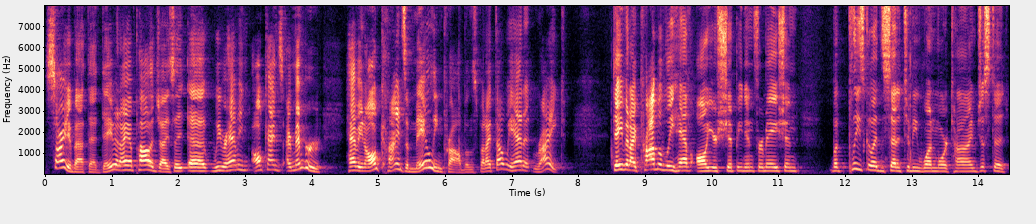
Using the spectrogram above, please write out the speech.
Sorry about that, David. I apologize. Uh, we were having all kinds, I remember having all kinds of mailing problems, but I thought we had it right. David, I probably have all your shipping information, but please go ahead and send it to me one more time just to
